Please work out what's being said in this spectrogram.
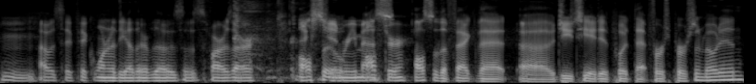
Hmm. I would say pick one or the other of those as far as our next also gen remaster. Also, also the fact that uh, GTA did put that first person mode in,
